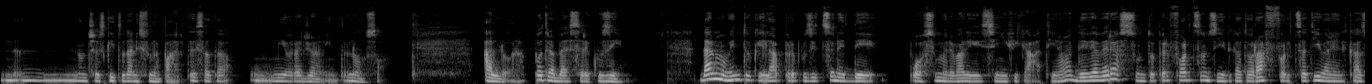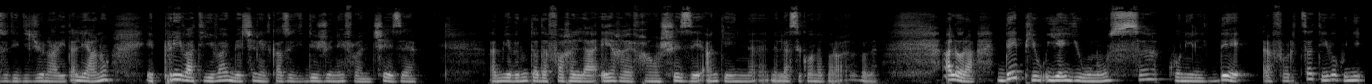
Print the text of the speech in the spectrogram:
N- non c'è scritto da nessuna parte, è stato un mio ragionamento, non so. Allora, potrebbe essere così. Dal momento che la preposizione de può assumere vari significati, no? deve avere assunto per forza un significato rafforzativa nel caso di digiunare italiano e privativa invece nel caso di déjeuner francese. Eh, mi è venuta da fare la R francese anche in, nella seconda parola. Vabbè. Allora, de più ieiunus con il de rafforzativo quindi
